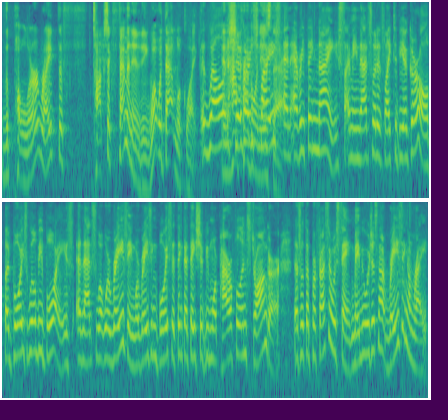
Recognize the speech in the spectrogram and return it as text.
the polar, right? The toxic femininity. What would that look like? Well, and how sugar and spice and everything nice. I mean, that's what it's like to be a girl. But boys will be boys, and that's what we're raising. We're raising boys to think that they should be more powerful and stronger. That's what the professor was saying. Maybe we're just not raising them right.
